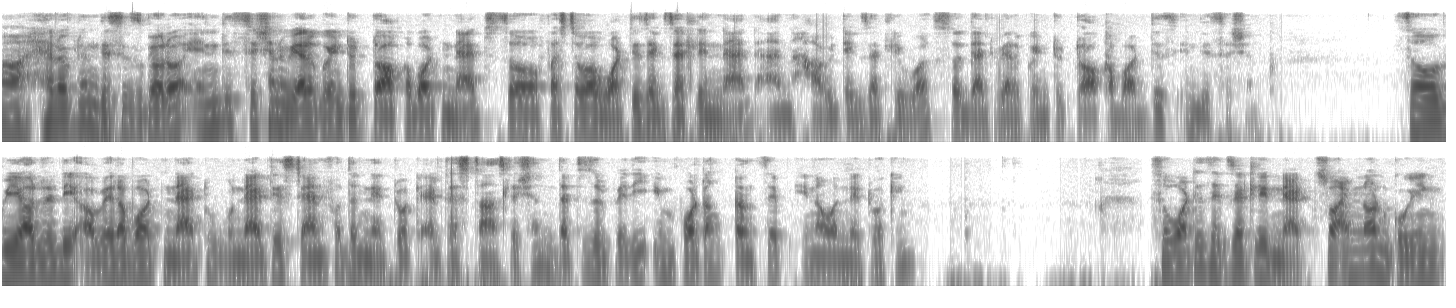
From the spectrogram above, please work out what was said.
Uh, hello friend, this is Goro. In this session, we are going to talk about NAT. So first of all, what is exactly NAT and how it exactly works so that we are going to talk about this in this session. So we are already aware about NAT. NAT is stand for the network address translation. That is a very important concept in our networking. So what is exactly NAT? So I'm not going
